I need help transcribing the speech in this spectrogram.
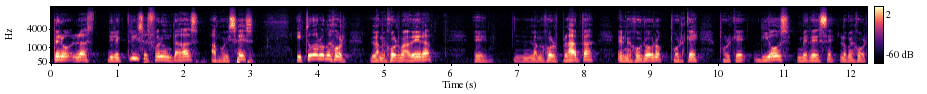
Pero las directrices fueron dadas a Moisés. Y todo lo mejor, la mejor madera, eh, la mejor plata, el mejor oro. ¿Por qué? Porque Dios merece lo mejor.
